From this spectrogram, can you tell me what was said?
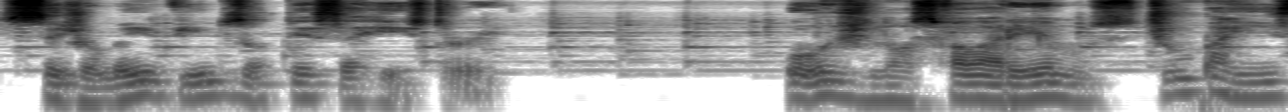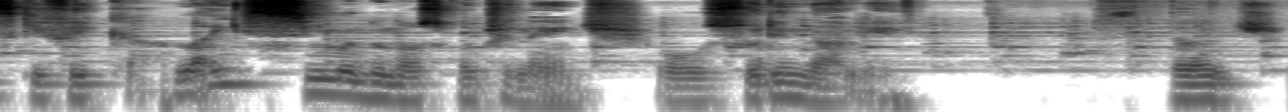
sejam bem-vindos ao Terça History. Hoje nós falaremos de um país que fica lá em cima do nosso continente, o Suriname. Distante,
